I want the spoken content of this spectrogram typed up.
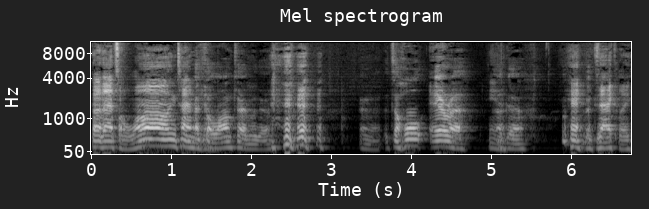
but that's a long time ago. that's a ago. long time ago. I don't know. It's a whole era Yeah. ago. exactly.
